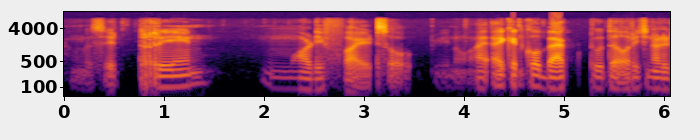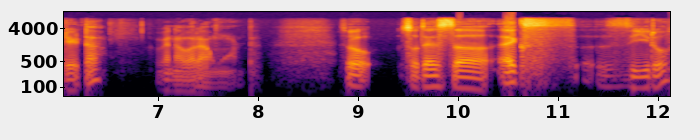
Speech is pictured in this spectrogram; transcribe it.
I'm going to say train modified. So, you know, I, I can go back to the original data whenever I want. So, so there's the x0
